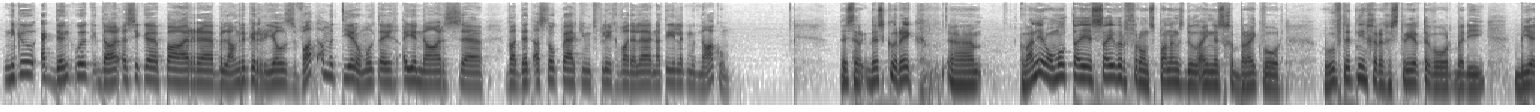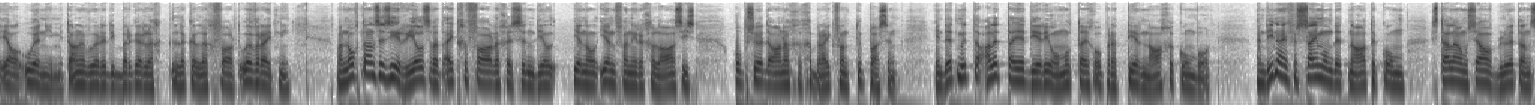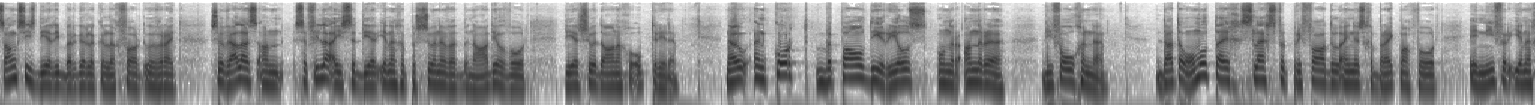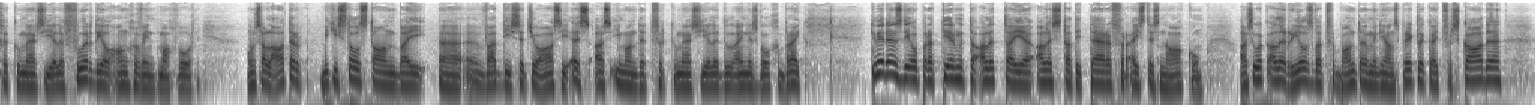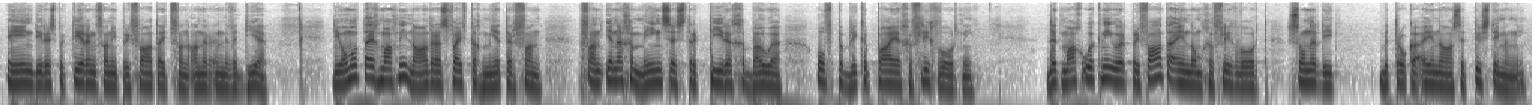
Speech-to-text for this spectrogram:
Nico, ek dink ook daar is seker 'n paar uh, belangrike reëls wat amateur hommeltuig eienaars uh, wat dit as stokperdjie moet vlieg wat hulle natuurlik moet nakom. Dis er, dis korrek. Ehm um, wanneer hommeltuie suiwer vir ontspanningsdoeleindes gebruik word, hoef dit nie geregistreer te word by die BLO nie, met ander woorde die burgerlike lugvaart owerheid nie. Maar nogtans is die reëls wat uitgevaardig is in deel 101 van die regulasies op sodanige gebruik van toepassing en dit moet te alle tye deur die hommeltuigoperateur nagekom word. Indien hy versuim om dit na te kom, stel hy homself bloot aan sanksies deur die burgerlike lugvaartowerheid, sowel as aan siviele eise deur enige persone wat benadeel word deur sodanige optrede. Nou in kort bepaal die reëls onder andere die volgende: dat 'n hommeltuig slegs vir privaat doeleindes gebruik mag word en nie vir enige kommersiële voordeel aangewend mag word nie. Ons sal later bietjie stil staan by uh wat die situasie is as iemand dit vir kommersiële doeleindes wil gebruik. Tweedens die operateur moet te alle tye alle statutêre vereistes nakom, asook alle reëls wat verband hou met die aanspreeklikheid vir skade en die respektering van die privaatheid van ander individue. Die hommeltuig mag nie nader as 50 meter van van enige mense, strukture, geboue of publieke paaie gevlieg word nie. Dit mag ook nie oor private eiendom gevlieg word sonder die betrokke eienaar se toestemming nie.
